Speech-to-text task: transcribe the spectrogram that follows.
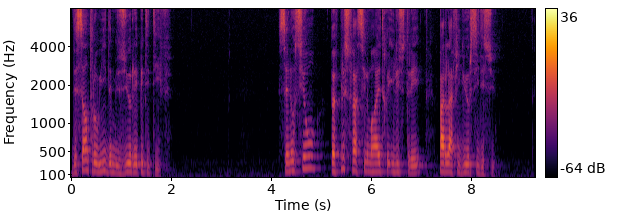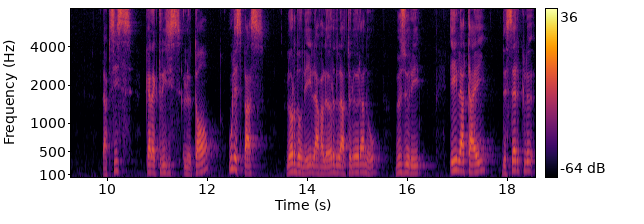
des centroïdes des mesures répétitives. Ces notions peuvent plus facilement être illustrées par la figure ci-dessus. L'abscisse caractérise le temps ou l'espace, leur donner la valeur de la teneur en eau mesurée et la taille des cercles,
